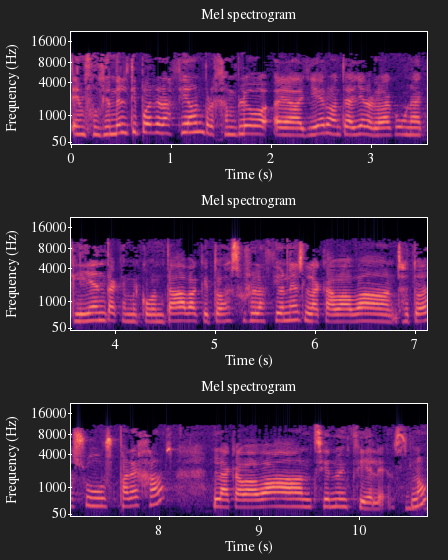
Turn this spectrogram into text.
en función del tipo de relación, por ejemplo, eh, ayer o antes de ayer hablaba con una clienta que me contaba que todas sus relaciones la acababan, o sea, todas sus parejas la acababan siendo infieles, ¿no?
